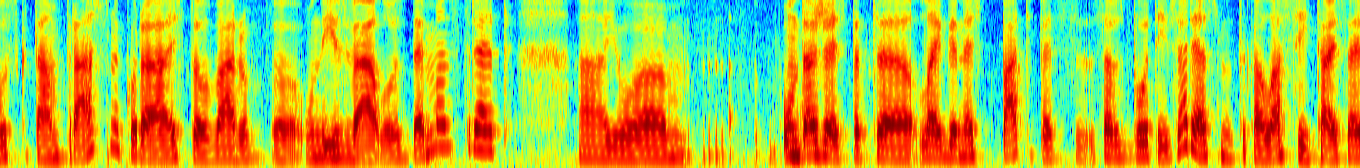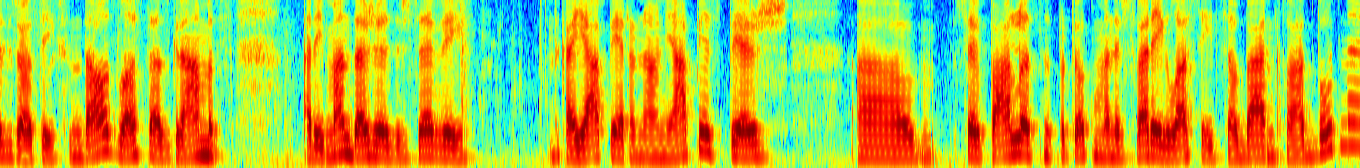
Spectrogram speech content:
uzskatām prasme, kurā es to varu un izvēlos demonstrēt. Jo Un dažreiz pat, eh, lai gan es pati pēc savas būtības arī esmu lasītājs, aizrautīgs un daudz lastās grāmatas, arī man dažreiz ir sevi jāpierunā un jāpiespiež. Uh, um, sevi pārliecināt par to, ka man ir svarīgi lasīt savu bērnu klātbūtnē.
